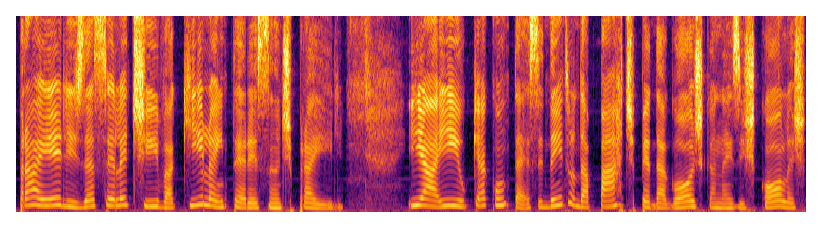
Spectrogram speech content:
para eles é seletiva, aquilo é interessante para ele. E aí o que acontece? Dentro da parte pedagógica nas escolas,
